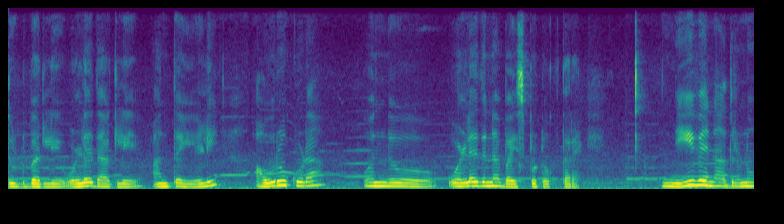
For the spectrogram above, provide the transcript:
ದುಡ್ಡು ಬರಲಿ, ಒಳ್ಳೇದಾಗಲಿ ಅಂತ ಹೇಳಿ ಅವರು ಕೂಡ ಒಂದು ಒಳ್ಳೆಯದನ್ನು ಬಯಸ್ಬಿಟ್ಟು ಹೋಗ್ತಾರೆ. ನೀವೇನಾದ್ರೂ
